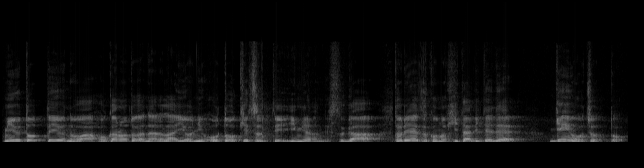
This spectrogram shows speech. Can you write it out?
ミュートっていうのは他の音が鳴らないように音を消すっていう意味なんですがとりあえずこの左手で弦をちょっと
